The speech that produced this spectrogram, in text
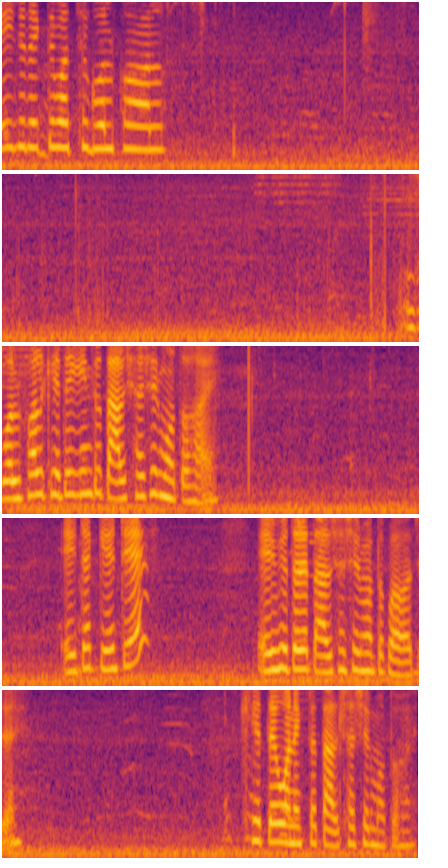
এই যে দেখতে পাচ্ছ গোল ফল। গোল ফল খেতে কিন্তু তাল শাঁসের মতো হয়। এইটা কেটে এর ভিতরে তাল শাঁসের মতো পাওয়া যায়। খেতেও অনেকটা তাল শাঁসের মতো হয়।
